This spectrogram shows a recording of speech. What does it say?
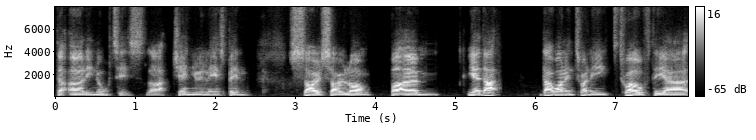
the early noughties. Like genuinely, it's been so so long. But um, yeah, that that one in 2012, the uh,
